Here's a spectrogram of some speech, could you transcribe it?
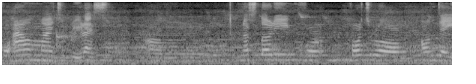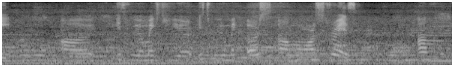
for our mind to relax. Um, not studying for, for too long on day. Uh, it will make it will make us uh, more stressed. Um,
